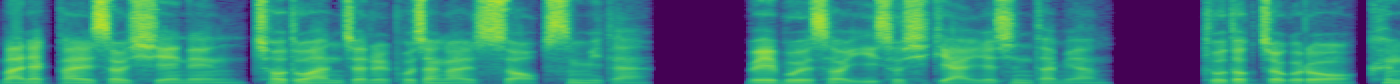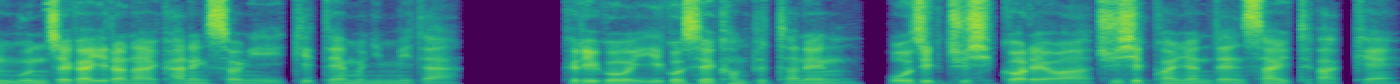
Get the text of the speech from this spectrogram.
만약 발설 시에는 저도 안전을 보장할 수 없습니다. 외부에서 이 소식이 알려진다면 도덕적으로 큰 문제가 일어날 가능성이 있기 때문입니다. 그리고 이곳의 컴퓨터는 오직 주식 거래와 주식 관련된 사이트 밖에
